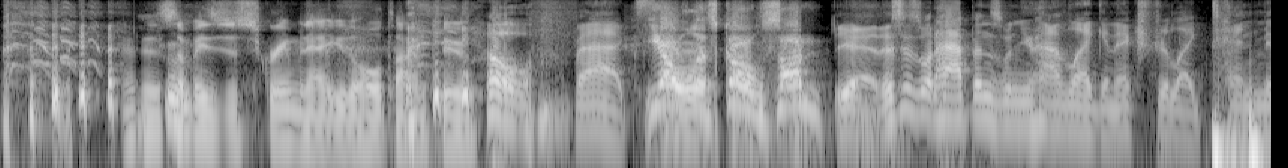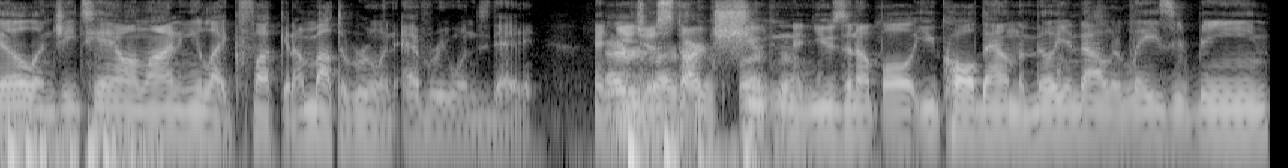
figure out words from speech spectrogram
And somebody's just screaming at you the whole time too. Yo, facts. Yo, let's go, son. Yeah, this is what happens when you have like an extra like 10 mil in GTA Online and you're like, fuck it, I'm about to ruin everyone's day. And you just start shooting and using up all, you call down the million dollar laser beam.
